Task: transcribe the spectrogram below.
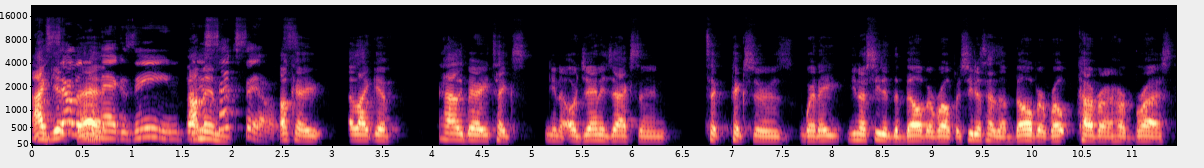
you're I get selling that. the magazine, but I'm it's in- sex sales. Okay, like if Halle Berry takes, you know, or Janet Jackson took pictures where they, you know, she did the velvet rope and she just has a velvet rope covering her breast.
